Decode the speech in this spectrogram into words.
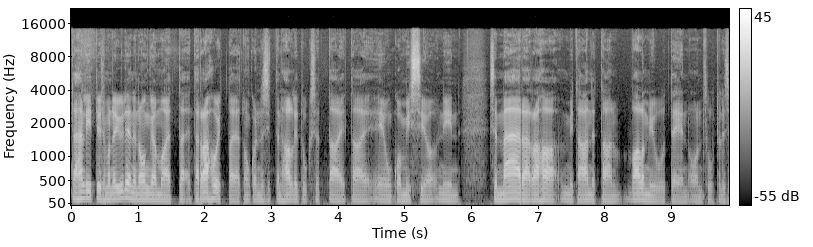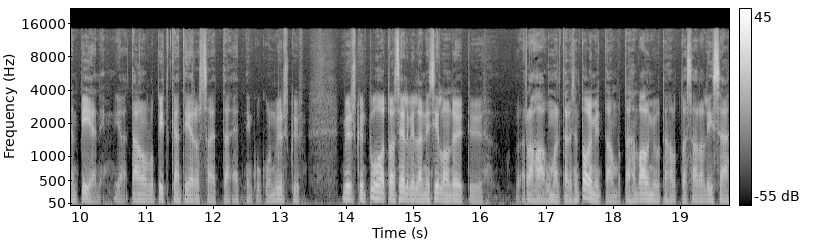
Tähän liittyy sellainen yleinen ongelma, että, että rahoittajat, onko ne sitten hallitukset tai, tai EU-komissio, niin se määrä raha, mitä annetaan valmiuteen, on suhteellisen pieni. Ja tämä on ollut pitkään tiedossa, että, että niin kuin kun myrsky, myrskyn tuhot on selvillä, niin silloin löytyy rahaa humanitaarisen toimintaan, mutta tähän valmiuteen haluttaisiin saada lisää.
